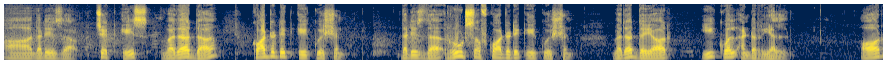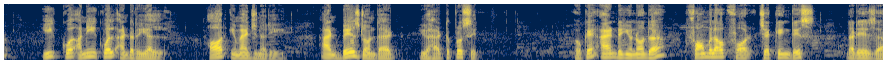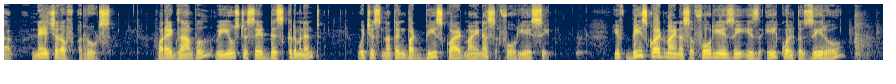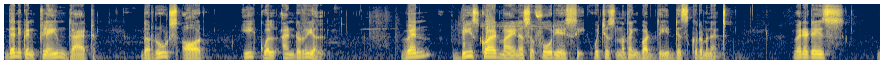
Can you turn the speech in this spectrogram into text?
uh, that is uh, check is whether the quadratic equation that is the roots of quadratic equation whether they are equal and real or equal unequal and real or imaginary. And based on that you had to proceed. Okay? And you know the formula for checking this that is uh, nature of roots. For example we used to say discriminant which is nothing but b squared minus 4ac if b squared minus 4ac is equal to 0 then you can claim that the roots are equal and real. When b squared minus 4ac which is nothing but the discriminant when it is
